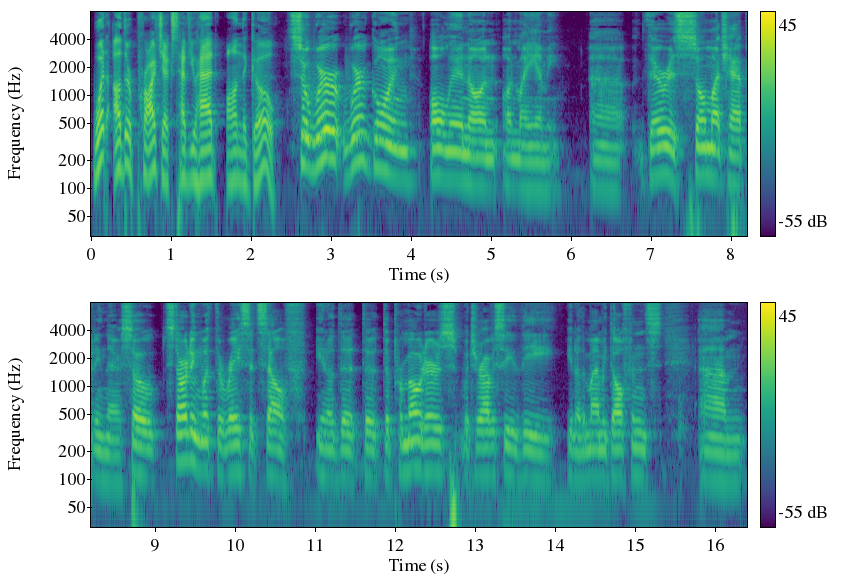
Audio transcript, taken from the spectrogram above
what other projects have you had on the go? So we're we're going all in on on Miami. Uh, there is so much happening there. So starting with the race itself, you know, the the, the promoters, which are obviously the you know the Miami Dolphins. Um,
